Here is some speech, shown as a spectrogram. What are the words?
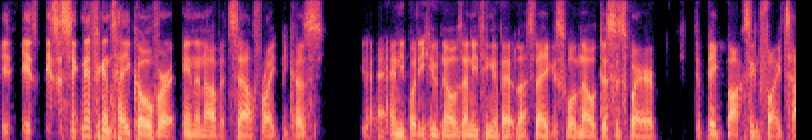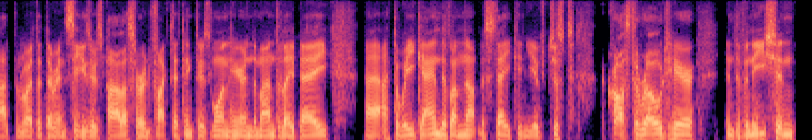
is, is a significant takeover in and of itself, right? Because anybody who knows anything about Las Vegas will know this is where the big boxing fights happen, whether they're in Caesar's Palace or, in fact, I think there's one here in the Mandalay Bay uh, at the weekend, if I'm not mistaken. You've just across the road here in the Venetian,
